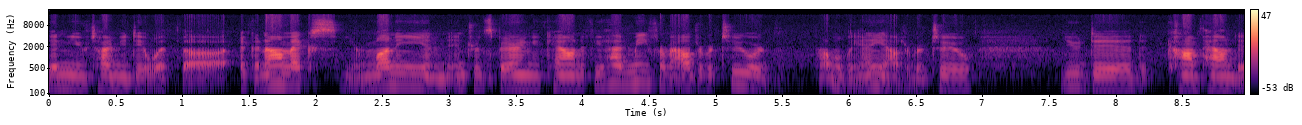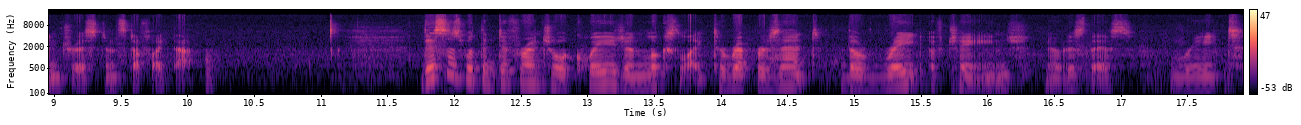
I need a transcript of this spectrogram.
Any time you deal with uh, economics, your money, and an interest-bearing account. If you had me from Algebra 2 or probably any Algebra 2, you did compound interest and stuff like that. This is what the differential equation looks like to represent the rate of change. Notice this, rate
